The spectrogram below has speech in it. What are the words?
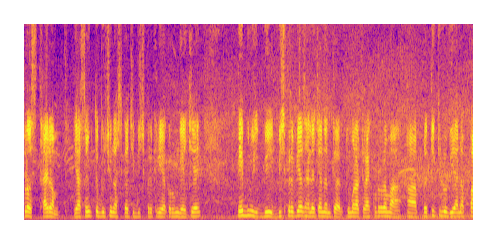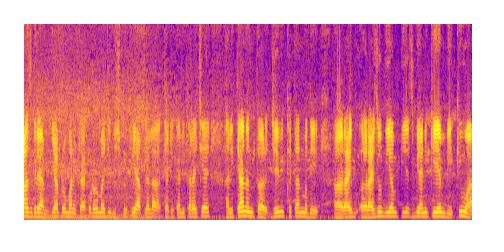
प्लस थायरम या संयुक्त बुरशीनाशकाची बीजप्रक्रिया करून घ्यायची आहे. ते बी बी बीजप्रक्रिया झाल्याच्यानंतर तुम्हाला ट्रॅकोडरमा प्रति किलो बियाणं पाच ग्रॅम याप्रमाणे ट्रॅकोडरमाची बीजप्रक्रिया आपल्याला त्या ठिकाणी करायची आहे. आणि त्यानंतर जैविक खतांमध्ये राय रायझोबियम पी एस बी आणि के एम बी किंवा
